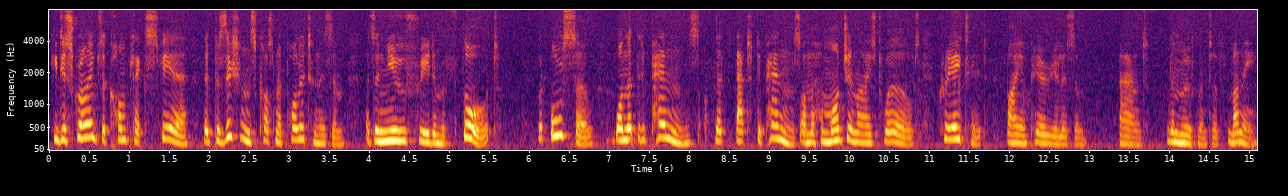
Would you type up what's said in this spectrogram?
He describes a complex sphere that positions cosmopolitanism as a new freedom of thought, but also one that depends, that, that depends on the homogenized world created by imperialism and the movement of money.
